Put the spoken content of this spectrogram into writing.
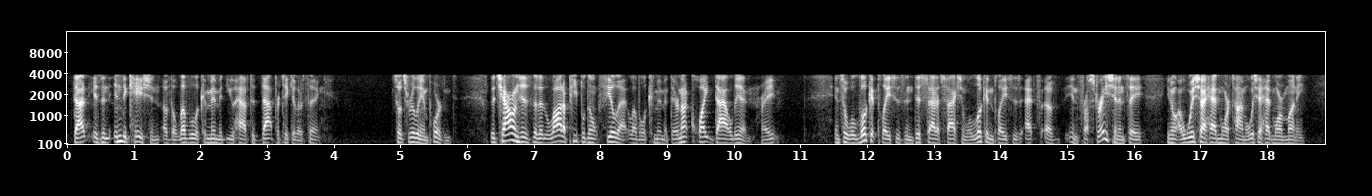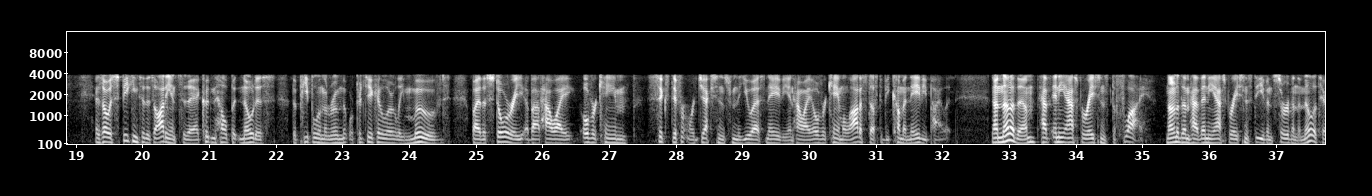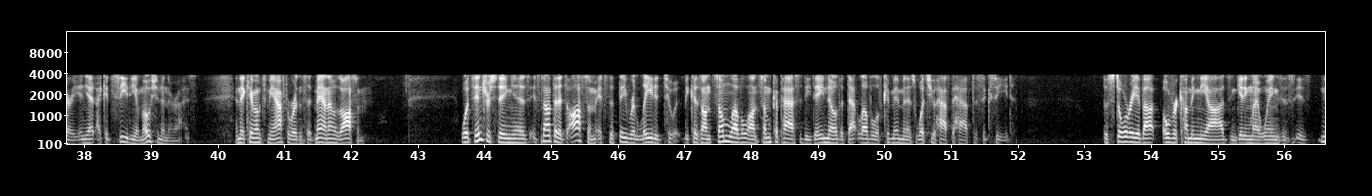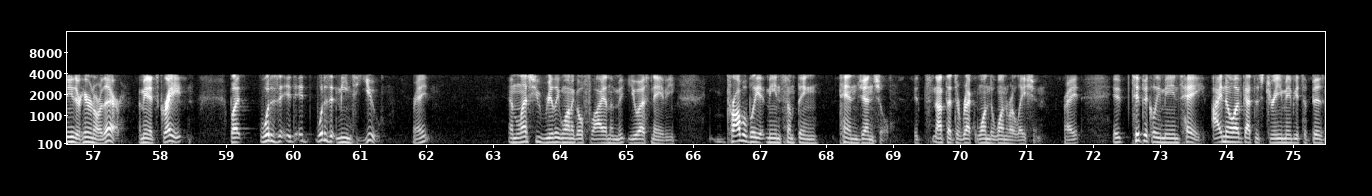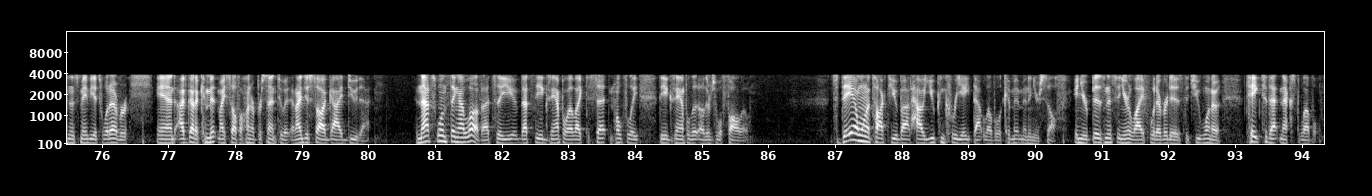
that is an indication of the level of commitment you have to that particular thing. So it's really important. The challenge is that a lot of people don't feel that level of commitment. They're not quite dialed in, right? And so we'll look at places in dissatisfaction. We'll look in places at uh, in frustration and say, you know, I wish I had more time. I wish I had more money. As I was speaking to this audience today, I couldn't help but notice the people in the room that were particularly moved by the story about how I overcame six different rejections from the U.S. Navy and how I overcame a lot of stuff to become a Navy pilot. Now, none of them have any aspirations to fly. None of them have any aspirations to even serve in the military, and yet I could see the emotion in their eyes. And they came up to me afterwards and said, "Man, that was awesome." What's interesting is it's not that it's awesome, it's that they related to it because on some level, on some capacity, they know that that level of commitment is what you have to have to succeed. The story about overcoming the odds and getting my wings is, is neither here nor there. I mean, it's great, but what does it, it, it what does it mean to you, right? Unless you really want to go fly in the U.S. Navy, probably it means something tangential. It's not that direct one-to-one relation, right? It typically means, hey, I know I've got this dream. Maybe it's a business, maybe it's whatever, and I've got to commit myself 100% to it. And I just saw a guy do that, and that's one thing I love. That's the that's the example I like to set, and hopefully the example that others will follow. Today, I want to talk to you about how you can create that level of commitment in yourself, in your business, in your life, whatever it is that you want to take to that next level.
